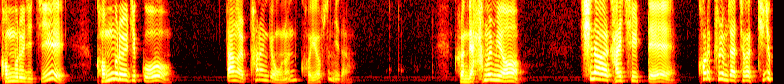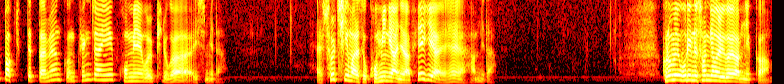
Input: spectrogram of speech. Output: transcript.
건물을 짓지 건물을 짓고 땅을 파는 경우는 거의 없습니다. 그런데 하물며 신학을 가르칠 때 커리큘럼 자체가 뒤죽박죽 됐다면 그건 굉장히 고민해 볼 필요가 있습니다. 솔직히 말해서 고민이 아니라 회개해야 합니다. 그러면 우리는 성경을 읽어야 합니까?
